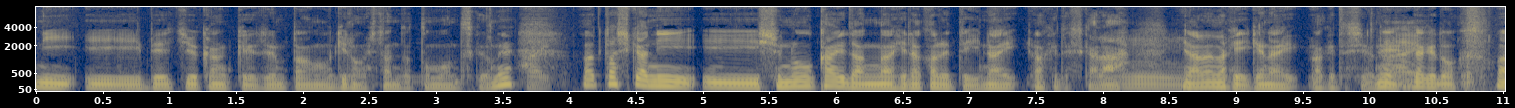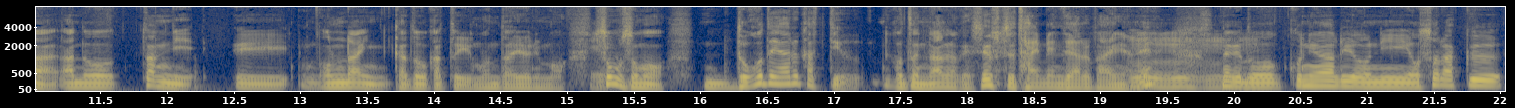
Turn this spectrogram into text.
に米中関係全般を議論したんだと思うんですけどね。はい。確かに首脳会談が開かれていないわけですから、やらなきゃいけないわけですよね。はい、だけど、まあ、あの単にえー、オンラインかどうかという問題よりも、そもそもどこでやるかっていうことになるわけですよ、普通対面でやる場合にはね。だけど、ここにあるように、おそらく、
